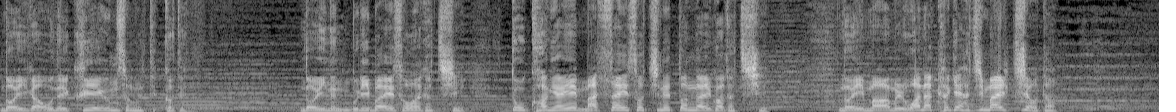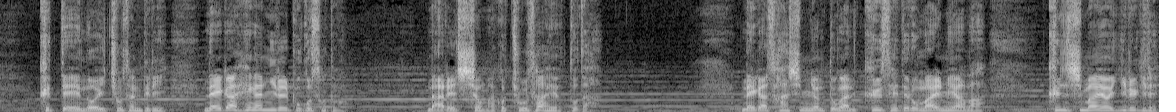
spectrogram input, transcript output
너희가 오늘 그의 음성을 듣거든. 너희는 무리바에서와 같이 또 광야의 마사에서 지냈던 날과 같이 너희 마음을 완악하게 하지 말지어다. 그때의 너희 조상들이 내가 행한 일을 보고서도 나를 시험하고 조사하였도다. 내가 40년 동안 그 세대로 말미암아 근심하여 이르기를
